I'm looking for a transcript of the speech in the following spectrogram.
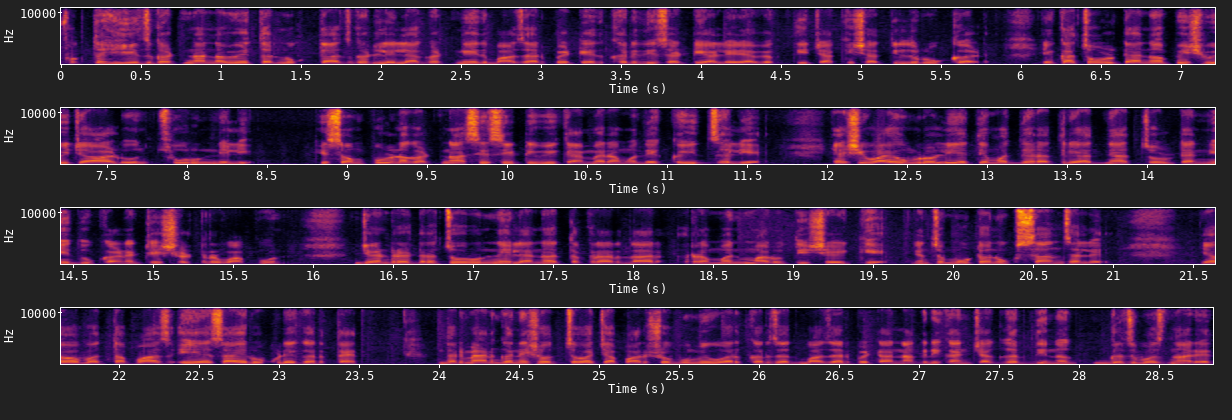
फक्त हीच घटना नव्हे तर नुकत्याच घडलेल्या घटनेत बाजारपेठेत खरेदीसाठी आलेल्या व्यक्तीच्या खिशातील रोकड एका चोरट्यानं पिशवीच्या आडून चोरून नेली. ही संपूर्ण घटना सी सी टी व्ही कॅमेरामध्ये कैद झाली आहे. याशिवाय उमरोली येथे मध्यरात्री अज्ञात चोरट्यांनी दुकानाचे शटर वापून जनरेटर चोरून नेल्यानं तक्रारदार रमण मारुती शेळके यांचं मोठं नुकसान झालंय. याबाबत तपास ए एस आय रोखडे करतायत. दरम्यान गणेशोत्सवाच्या पार्श्वभूमीवर कर्जत बाजारपेठा नागरिकांच्या गर्दीनं गजबजणार आहेत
